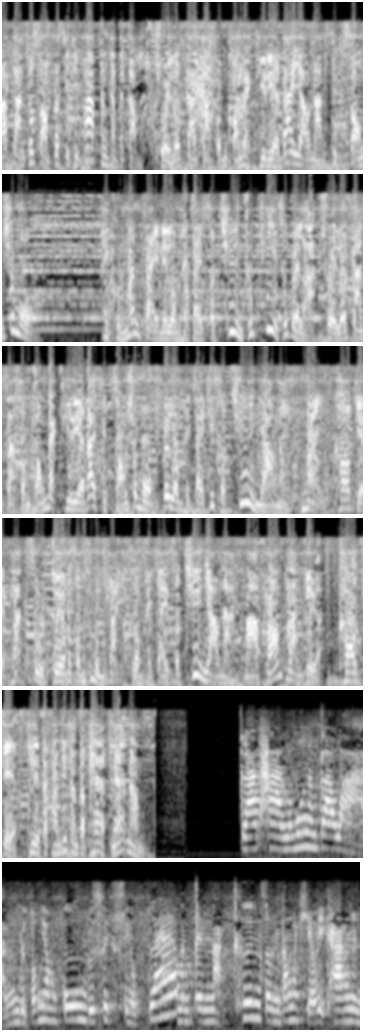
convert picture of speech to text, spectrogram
รับการทดสอบประสิทธิภาพทางทันตกรรม ช่วยลดการสะสมของแบคทีเรียได้ยาวนาน 12 ชั่วโมง ให้คุณมั่นใจในลมหายใจสดชื่นทุกที่ทุกเวลา ช่วยลดการสะสมของแบคทีเรียได้ 12 ชั่วโมง เพื่อลมหายใจที่สดชื่นยาวนานใหม่คอเกตพลักสูตรเกลือผสมสมุนไพรลมหายใจสดชื่นยาวนานมาพร้อมพลังเกลือคอเกตผลิตภัณฑ์ที่ทันตแพทย์แนะนำเวลาทานมะม่วงน้ำปลาหวาน หรือต้มยำกุ้งรู้สึกเสียวแปลบมันเป็นหนักขึ้นจนต้องมาเคี้ยวอีกข้างหนึ่ง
